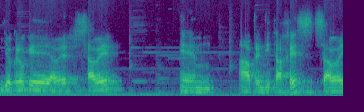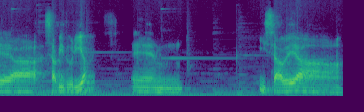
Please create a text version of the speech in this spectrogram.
yo creo que, a ver, sabe em, a aprendizajes, sabe a sabiduría. Em, y sabe a,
